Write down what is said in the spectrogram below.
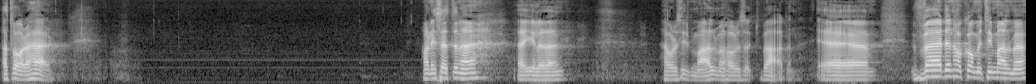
att vara här. Har ni sett den här? Jag gillar den. Här har du sett Malmö, har du sett världen. Eh, världen har kommit till Malmö.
